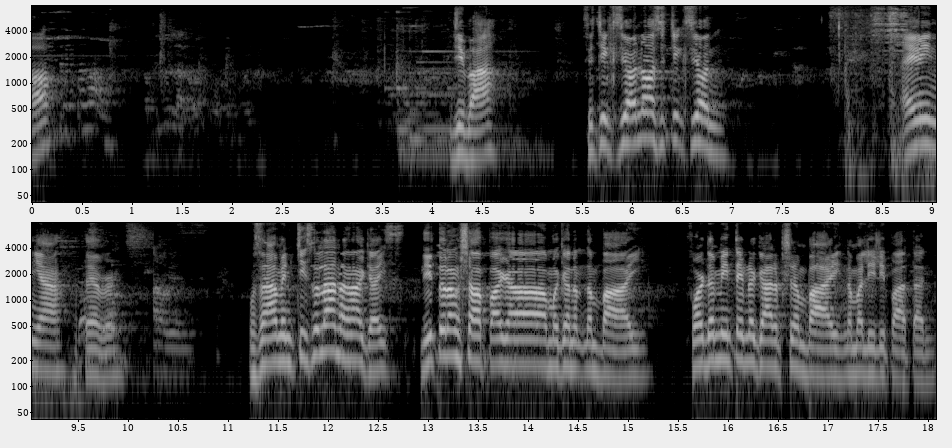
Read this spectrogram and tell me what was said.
Ha? Di ba? Si Chicks yun, no? Si Chicks yun. I mean, yeah, whatever. Kung sa amin, Chicks, wala na nga, guys. Dito lang siya para maganap ng bahay. For the meantime, naghanap siya ng bahay na malilipatan.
